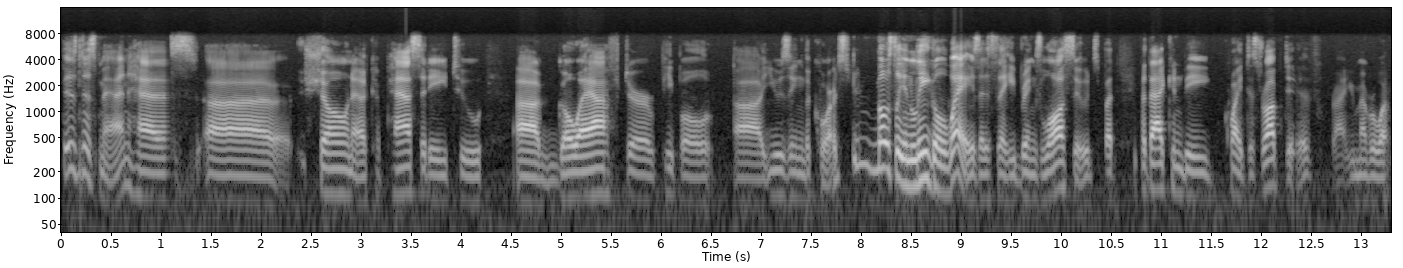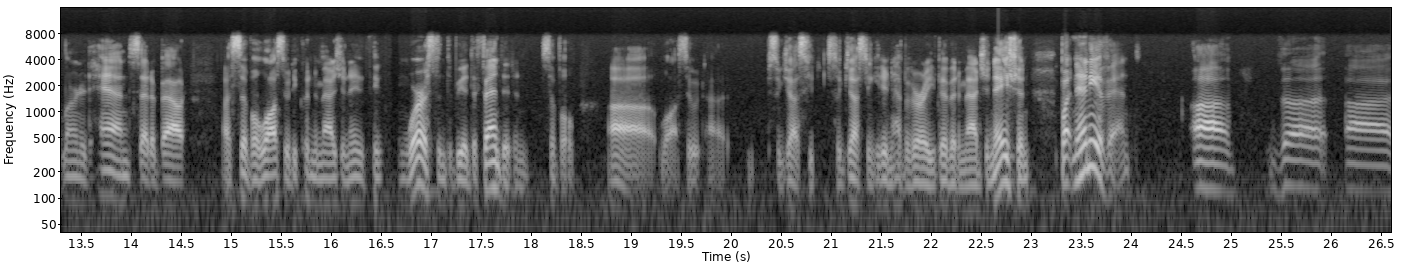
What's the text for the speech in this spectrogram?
businessman, has uh, shown a capacity to uh, go after people uh, using the courts, mostly in legal ways. That is say, he brings lawsuits, but but that can be quite disruptive. Right? You remember what Learned Hand said about a civil lawsuit. He couldn't imagine anything worse than to be a defendant in civil uh, lawsuit, uh, suggest, suggesting he didn't have a very vivid imagination. But in any event, uh, the uh,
